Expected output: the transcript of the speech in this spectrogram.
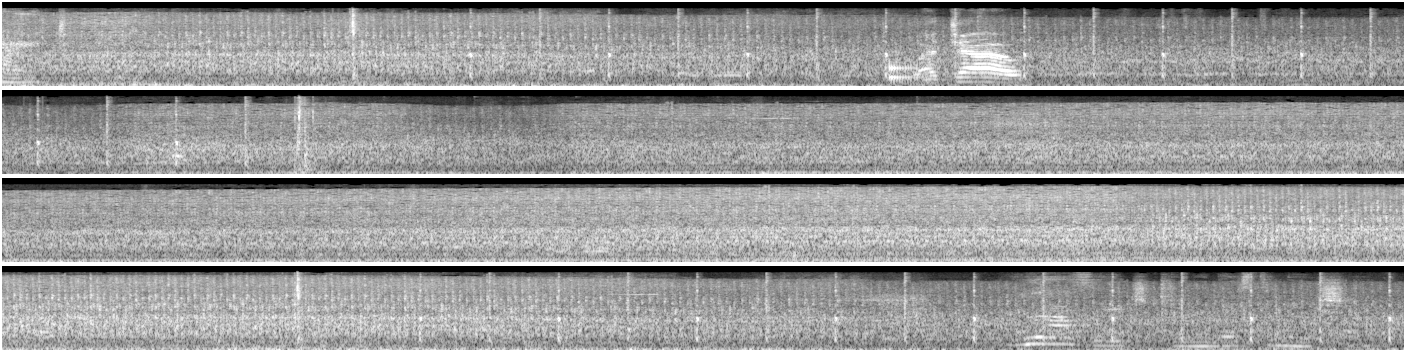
Right. Watch out. You have reached your destination.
